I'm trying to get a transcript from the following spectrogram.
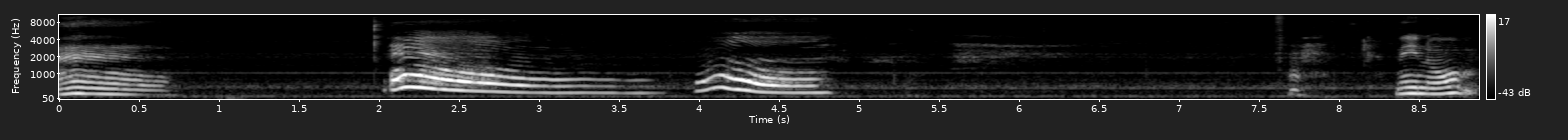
ನೀನು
